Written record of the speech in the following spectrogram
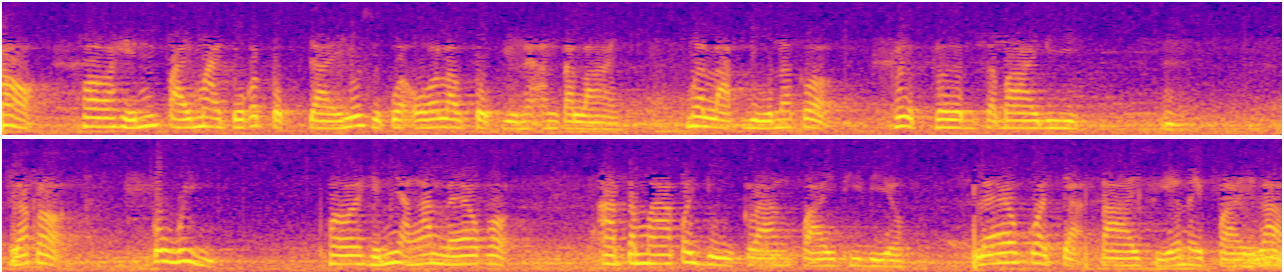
ก็พอเห็นไฟไหม้ตัวก็ตกใจ รู้สึกว่าอ๋อเราตกอยู่ในอันตราย เมื่อหลับอยู่นะก็เพลิดเพลินสบายดี แล้วก็ก็วิ่ง พอเห็นอย่างนั้นแล้วก็อาตมาก็อยู่กลางไฟทีเดียว แล้วก็จะตายเสียในไฟเล่า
